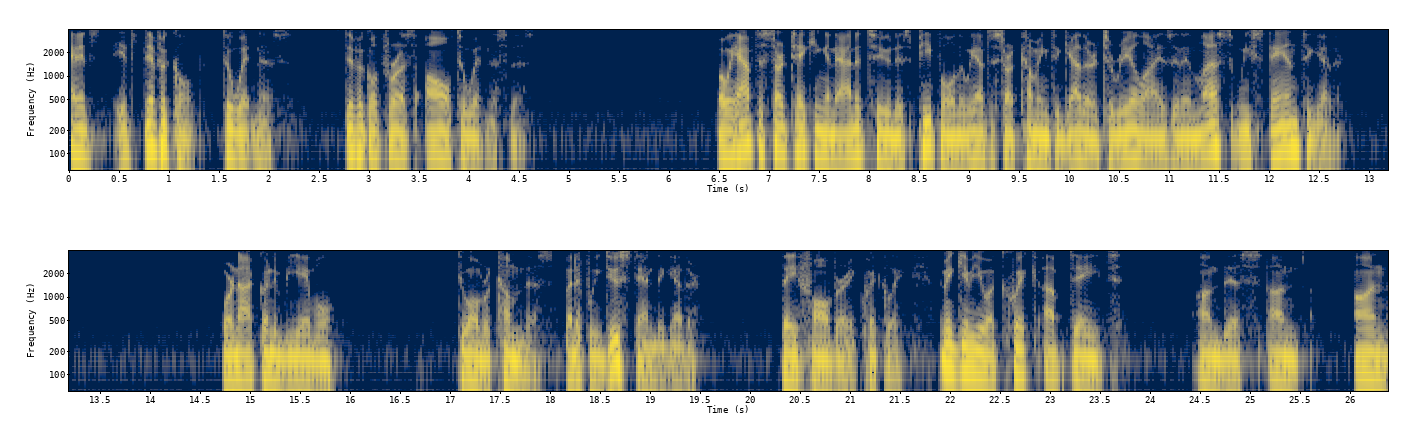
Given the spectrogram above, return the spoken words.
And it's it's difficult to witness. It's difficult for us all to witness this. But we have to start taking an attitude as people that we have to start coming together to realize that unless we stand together, we're not going to be able to overcome this. But if we do stand together, they fall very quickly. Let me give you a quick update on this on on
